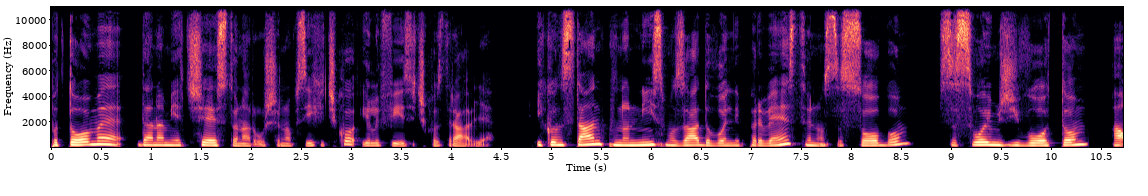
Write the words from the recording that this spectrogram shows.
po tome da nam je često narušeno psihičko ili fizičko zdravlje. I konstantno nismo zadovoljni prvenstveno sa sobom, sa svojim životom, a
